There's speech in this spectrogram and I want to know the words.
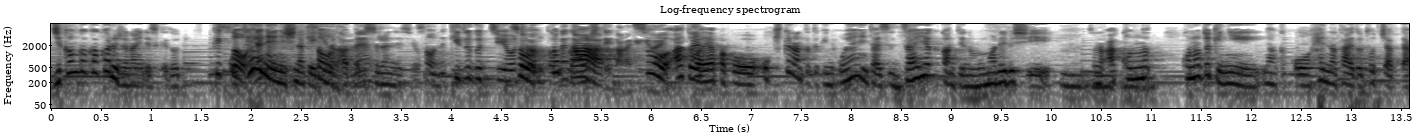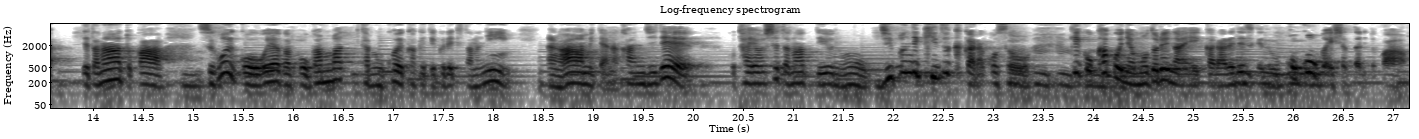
時間がかかるじゃないですけど、結構そうね。丁寧にしなきゃいけなかったりするんですよ。そうね、傷口をちそうゃんとね、と直していかかなきゃいけない、そう、あとはやっぱこう、大きくなった時に親に対する罪悪感っていうのも生まれるし、うん。その、あ、こんな、この時になんかこう変な態度取っちゃったってたなとか、うん。すごいこう親がこう頑張って多分声かけてくれてたのに、なんかあーみたいな感じで対応してたなっていうのを自分で気づくからこそ、結構過去には戻れないからあれですけど、うん。こう後悔しちゃったりとか、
